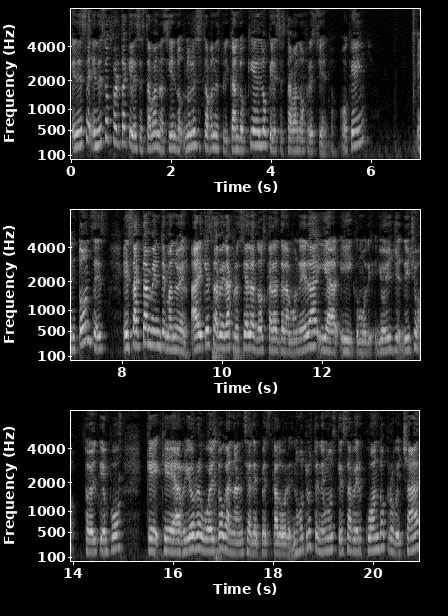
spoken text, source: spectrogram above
en, ese, en esa oferta que les estaban haciendo, no les estaban explicando qué es lo que les estaban ofreciendo. ¿Ok? Entonces, Exactamente, Manuel. Hay que saber apreciar las dos caras de la moneda y, y como yo he dicho todo el tiempo, que, que, a río revuelto ganancia de pescadores. Nosotros tenemos que saber cuándo aprovechar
